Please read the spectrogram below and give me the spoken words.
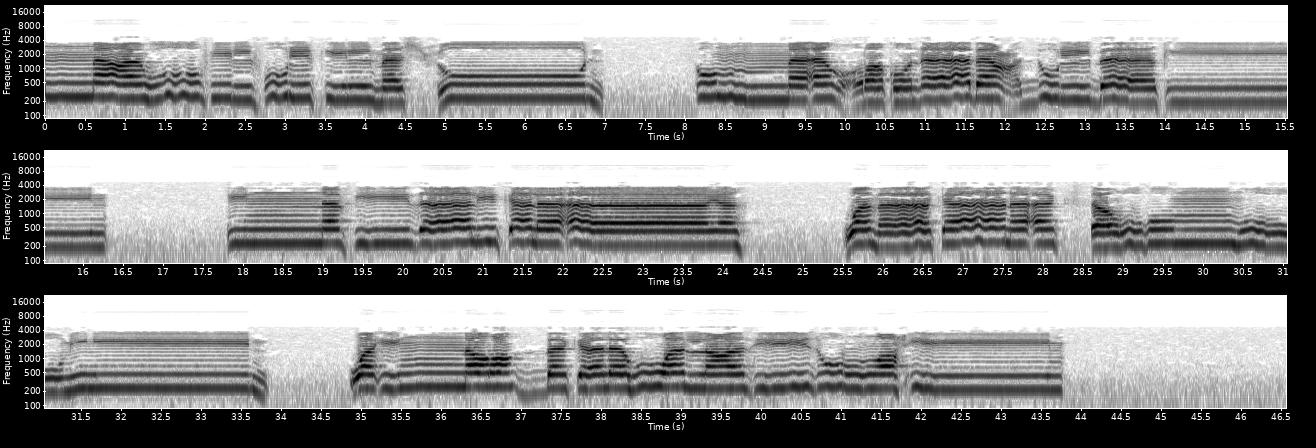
معه في الفلك المشحون. ثم أغرقنا بعد الباقين. إن في ذلك لآية. وما كان أكثرهم مؤمنين وإن ربك لهو العزيز الرحيم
